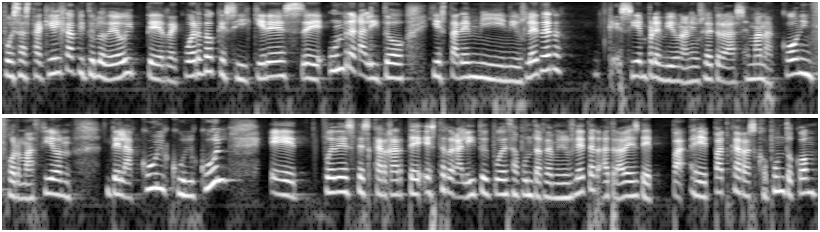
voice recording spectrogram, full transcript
Pues hasta aquí el capítulo de hoy. Te recuerdo que si quieres eh, un regalito y estar en mi newsletter, que siempre envío una newsletter a la semana con información de la Cool Cool Cool, eh, puedes descargarte este regalito y puedes apuntarte a mi newsletter a través de eh, patcarrasco.com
